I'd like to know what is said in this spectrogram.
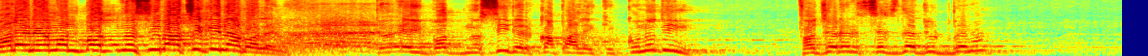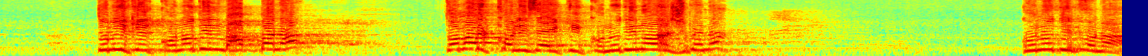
বলেন, এমন বদনসিব আছে কিনা বলেন? তো এই বদনসিবের কপালে কি কোনোদিন ফজরের সেজদা জুটবে না? তুমি কি কোনোদিন ভাববে না? তোমার কলিজায় কি কোনোদিনও আসবে না? কোনোদিনও না।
